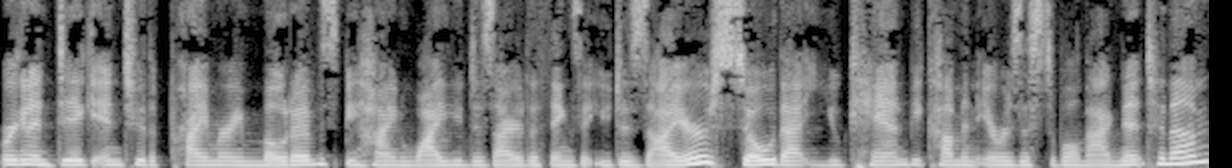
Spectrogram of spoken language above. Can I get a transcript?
We're going to dig into the primary motives behind why you desire the things that you desire so that you can become an irresistible magnet to them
